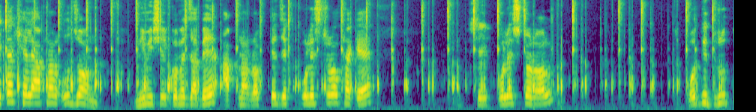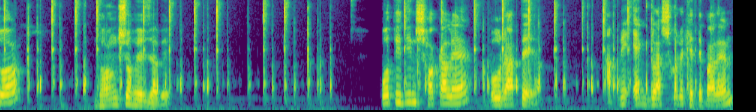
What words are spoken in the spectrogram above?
এটা খেলে আপনার ওজন নিমিষেই কমে যাবে। আপনার রক্তে যে কোলেস্টেরল থাকে, সেই কোলেস্টেরল অতি দ্রুত ধ্বংস হয়ে যাবে। প্রতিদিন সকালে ও রাতে আপনি এক গ্লাস করে খেতে পারেন।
